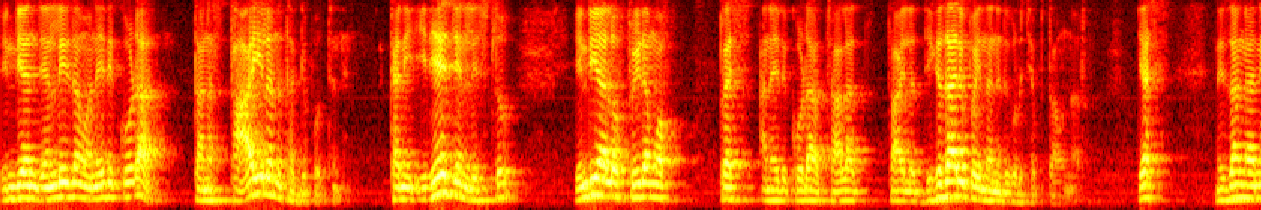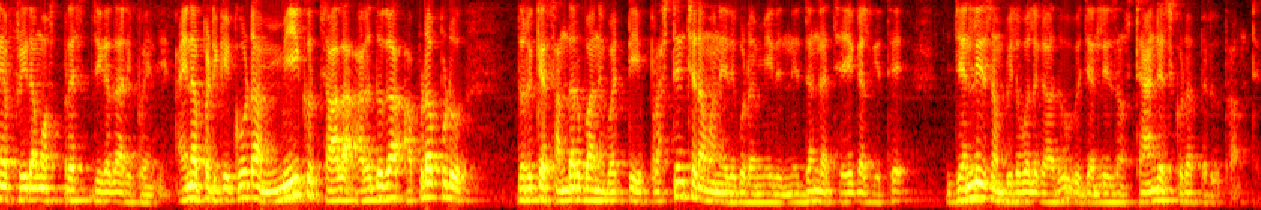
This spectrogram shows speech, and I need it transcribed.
ఇండియన్ జర్నలిజం అనేది కూడా తన స్థాయిలను తగ్గిపోతుంది. కానీ ఇదే జర్నలిస్టులు ఇండియాలో ఫ్రీడమ్ ఆఫ్ ప్రెస్ అనేది కూడా చాలా స్థాయిలో దిగజారిపోయింది అనేది కూడా చెప్తా ఉన్నారు. ఎస్ నిజంగానే ఫ్రీడమ్ ఆఫ్ ప్రెస్ దిగజారిపోయింది. అయినప్పటికీ కూడా మీకు చాలా అరుదుగా అప్పుడప్పుడు దొరికే సందర్భాన్ని బట్టి ప్రశ్నించడం అనేది కూడా మీరు నిజంగా చేయగలిగితే జర్నలిజం విలువలు కాదు జర్నలిజం స్టాండర్డ్స్ కూడా పెరుగుతూ ఉంటాయి.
